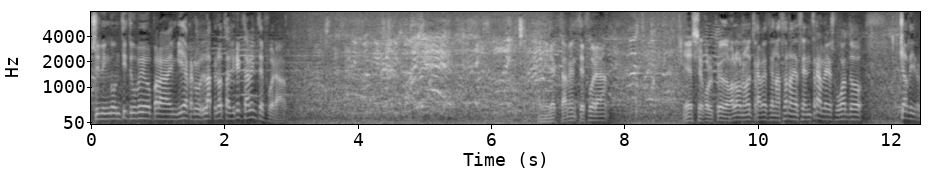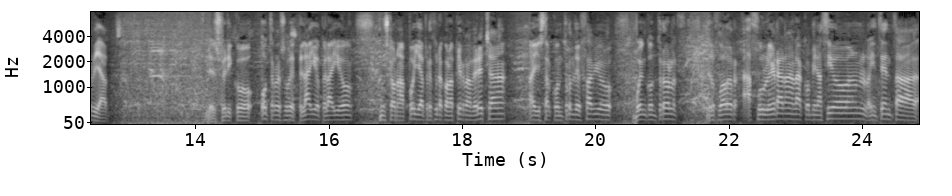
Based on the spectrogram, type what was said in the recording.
sin ningún titubeo para enviar la pelota directamente fuera. Directamente fuera. Ese golpeo de balón otra vez en la zona de centrales jugando Chadi Riyad. El esférico otra vez Pelayo. Pelayo busca una apoya, apertura con la pierna derecha. Ahí está el control de Fabio. Buen control del jugador azulgrana en la combinación. Lo intenta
